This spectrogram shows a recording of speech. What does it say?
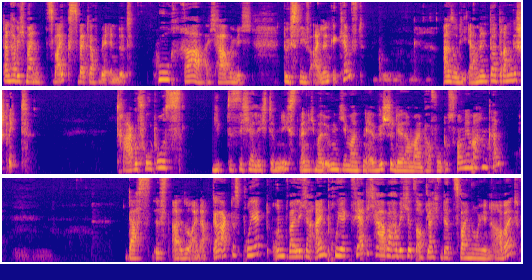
Dann habe ich meinen Zweigswetter beendet. Hurra! Ich habe mich durch Sleeve Island gekämpft. Also die Ärmel da dran gestrickt. Tragefotos gibt es sicherlich demnächst, wenn ich mal irgendjemanden erwische, der da mal ein paar Fotos von mir machen kann. Das ist also ein abgehaktes Projekt und weil ich ja ein Projekt fertig habe, habe ich jetzt auch gleich wieder zwei neue in Arbeit.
